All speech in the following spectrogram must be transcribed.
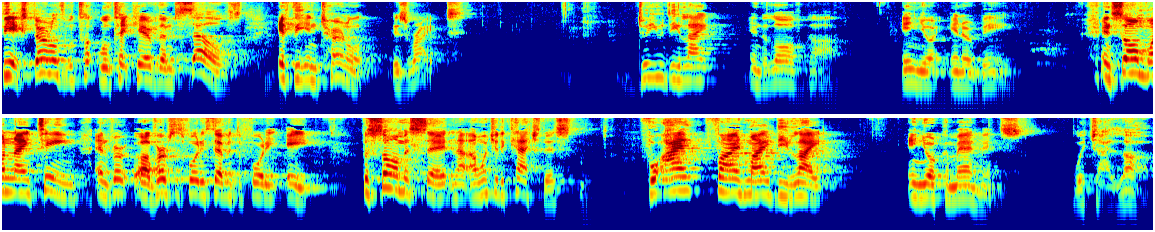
The externals will, t- will take care of themselves, if the internal is right? Do you delight in the law of God in your inner being? In Psalm 119 and ver- uh, verses 47 to 48, the psalmist said, and I, I want you to catch this For I find my delight in your commandments, which I love.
